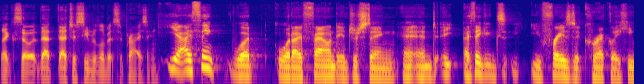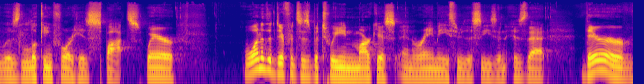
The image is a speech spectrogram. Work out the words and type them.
Like so that that just seemed a little bit surprising. Yeah, I think what what I found interesting, and, and I think you phrased it correctly. He was looking for his spots where one of the differences between Marcus and Ramey through the season is that there are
